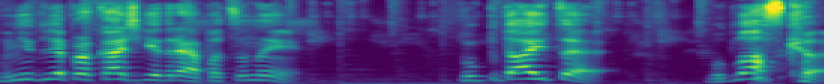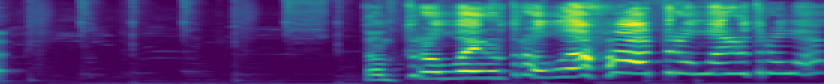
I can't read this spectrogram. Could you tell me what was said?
Мені для прокачки треба, пацани! Ну дайте! Будь ласка! Там тролейру трола! Ха, тролейру трола!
